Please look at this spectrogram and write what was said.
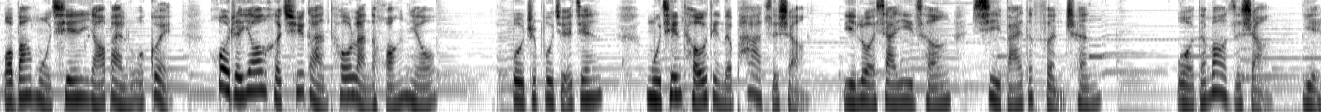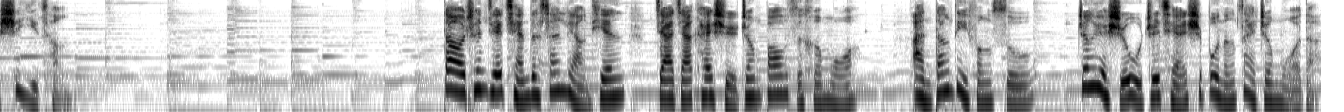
我帮母亲摇摆罗柜，或者吆喝驱赶偷懒的黄牛。不知不觉间，母亲头顶的帕子上。已落下一层细白的粉尘，我的帽子上也是一层。到春节前的三两天，家家开始蒸包子和馍。按当地风俗，正月十五之前是不能再蒸馍的。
